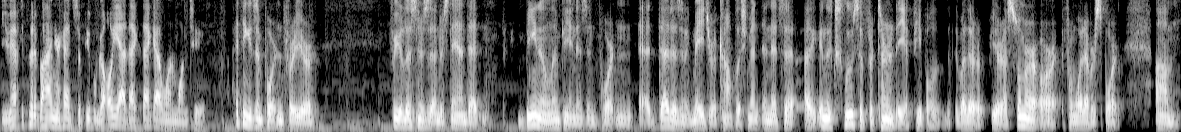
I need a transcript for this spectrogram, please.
you have to put it behind your head so people go, oh yeah, that that guy won one too. I think it's important for your for your listeners to understand that being an Olympian is important. Uh, that is a major accomplishment, and it's a, a, an exclusive fraternity of people, whether you're a swimmer or from whatever sport. Um,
